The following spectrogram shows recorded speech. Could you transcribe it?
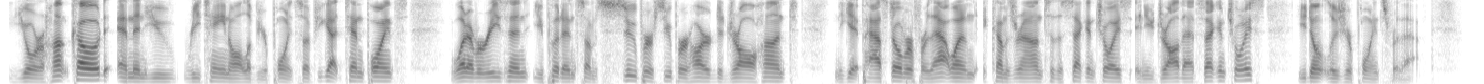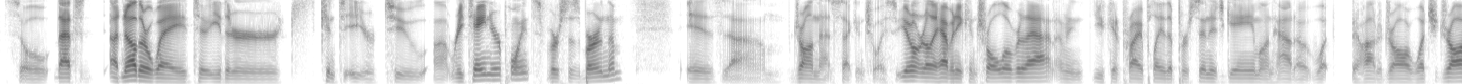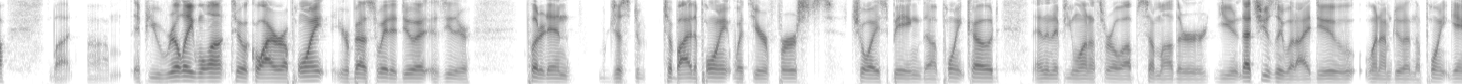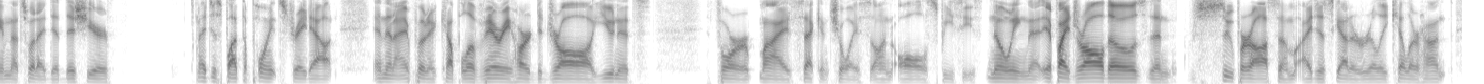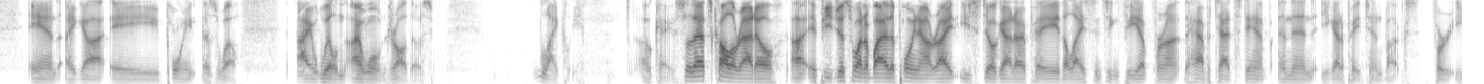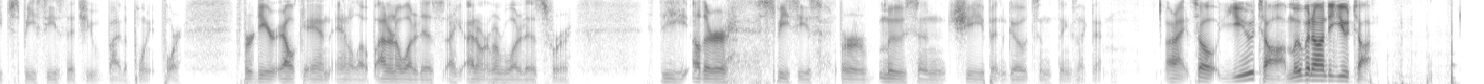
your hunt code and then you retain all of your points. So if you got 10 points, whatever reason, you put in some super, super hard to draw hunt, you get passed over for that one, it comes around to the second choice and you draw that second choice, you don't lose your points for that. So that's another way to either continue to uh, retain your points versus burn them is um, drawing that second choice. You don't really have any control over that. I mean, you could probably play the percentage game on how to what how to draw or what you draw, but um, if you really want to acquire a point, your best way to do it is either put it in just to, to buy the point with your first choice being the point code. And then if you want to throw up some other that's usually what i do when i'm doing the point game. That's what i did this year. I just bought the point straight out and then i put a couple of very hard to draw units for my second choice on all species knowing that if i draw those then super awesome. I just got a really killer hunt and i got a point as well. I will i won't draw those likely. Okay, so that's Colorado. Uh, if you just want to buy the point outright, you still got to pay the licensing fee up front, the habitat stamp, and then you got to pay 10 bucks for each species that you buy the point for, for deer, elk, and antelope. I don't know what it is. I, I don't remember what it is for the other species, for moose and sheep and goats and things like that. All right, so Utah. Moving on to Utah.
